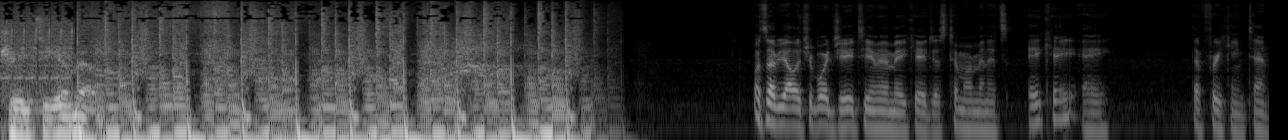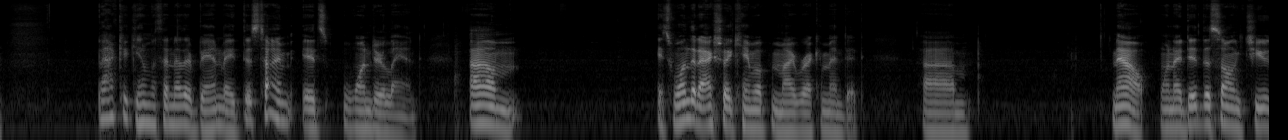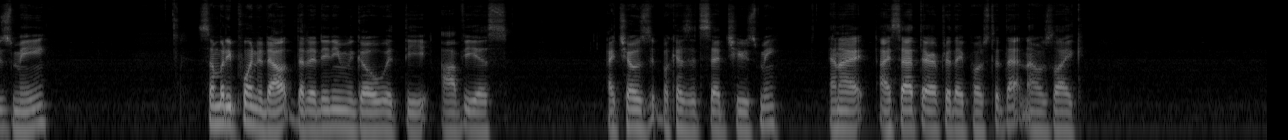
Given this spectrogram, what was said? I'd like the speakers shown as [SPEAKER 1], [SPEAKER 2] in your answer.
[SPEAKER 1] KTML.
[SPEAKER 2] What's up, y'all? It's your boy JTMM, aka just 10 more minutes, aka the freaking 10. Back again with another BAND-MAID. This time it's Wonderland. Um, it's one that actually came up in my recommended. Um, now, when I did the song Choose Me, somebody pointed out that I didn't even go with the obvious. I chose it because it said Choose Me. And I, I sat there after they posted that and I was like,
